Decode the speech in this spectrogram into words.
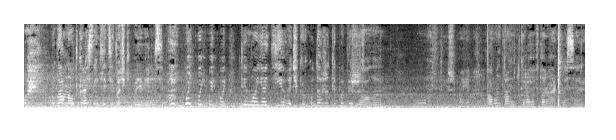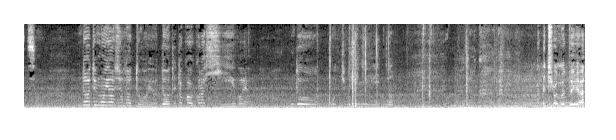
Ой, ну главное, вот красненькие цветочки появились. Ой, ой, ой, ой, ты моя девочка, куда же ты побежала? Ух ты ж моя. А вон там вот вторая красавица. Да, ты моя золотая, да, ты такая красивая. Да, вот уже не видно. Так, о чем это я?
